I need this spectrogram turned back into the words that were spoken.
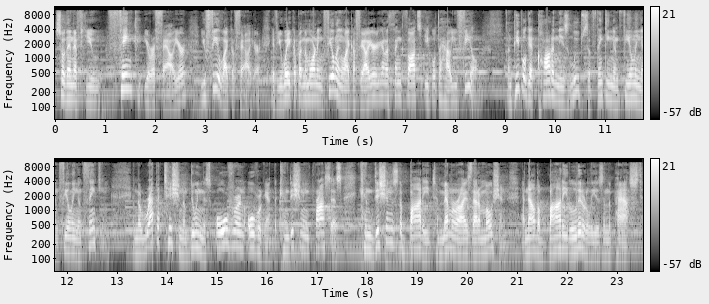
So then, if you think you're a failure, you feel like a failure. If you wake up in the morning feeling like a failure, you're going to think thoughts equal to how you feel. And people get caught in these loops of thinking and feeling and feeling and thinking. And the repetition of doing this over and over again, the conditioning process, conditions the body to memorize that emotion. And now the body literally is in the past.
